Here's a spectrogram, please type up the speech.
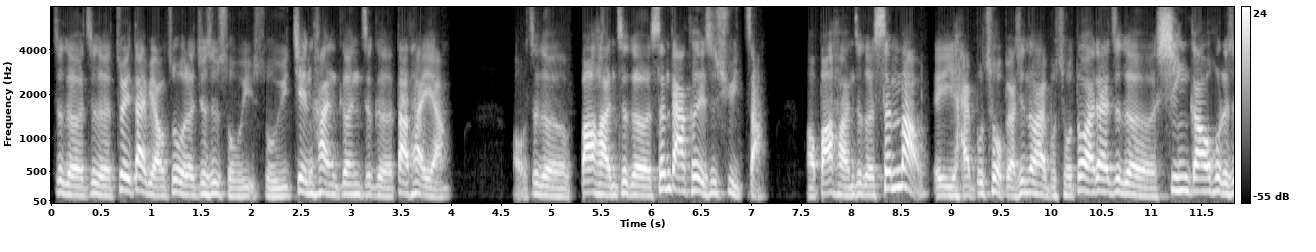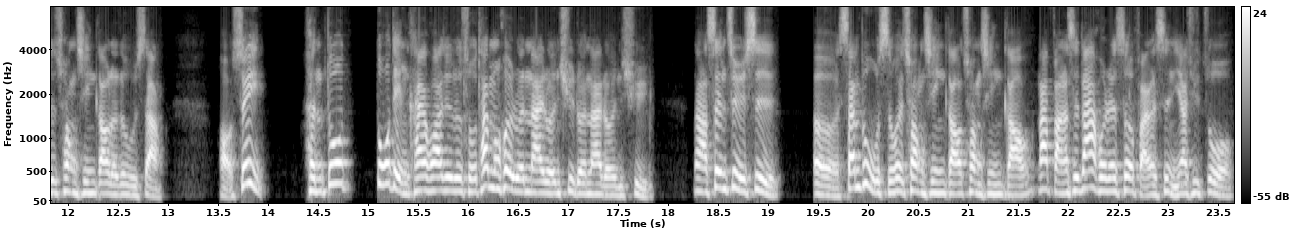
这个这个最代表作的，就是属于属于建汉跟这个大太阳，哦，这个包含这个深大科也是续涨，哦，包含这个深茂，哎，也还不错，表现都还不错，都还在这个新高或者是创新高的路上，好，所以很多多点开花，就是说他们会轮来轮去，轮来轮去，那甚至于是。呃，三不五时会创新高，创新高，那反而是拉回的时候，反而是你要去做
